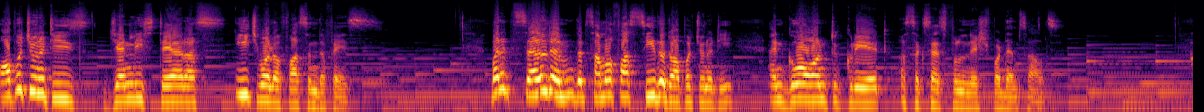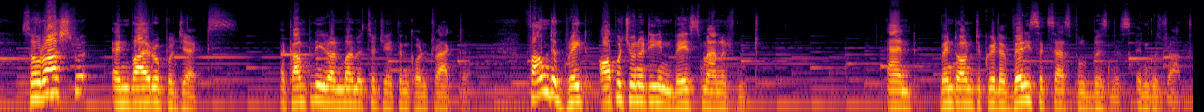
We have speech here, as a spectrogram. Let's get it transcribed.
Opportunities generally stare us, each one of us, in the face. But it's seldom that some of us see that opportunity and go on to create a successful niche for themselves. Saurashtra Enviro Projects, a company run by Mr. Chetan Contractor, found a great opportunity in waste management and went on to create a very successful business in Gujarat.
